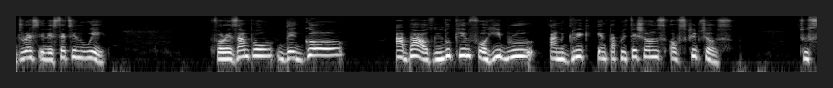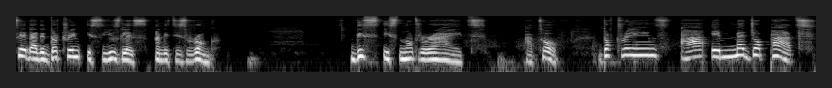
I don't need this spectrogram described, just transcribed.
dress in a certain way. For example, they go about looking for Hebrew and Greek interpretations of scriptures to say that the doctrine is useless and it is wrong. This is not right at all. Doctrines are a major part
